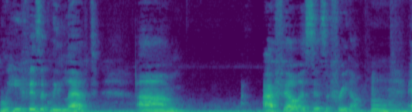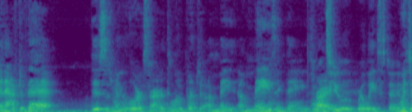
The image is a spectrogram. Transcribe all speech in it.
when he physically left, um I felt a sense of freedom. mm. And after that, this is when the Lord started doing a bunch of ama- amazing things, right? Once you released it. Once,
